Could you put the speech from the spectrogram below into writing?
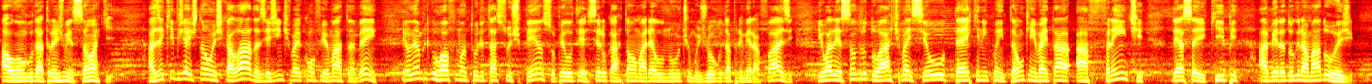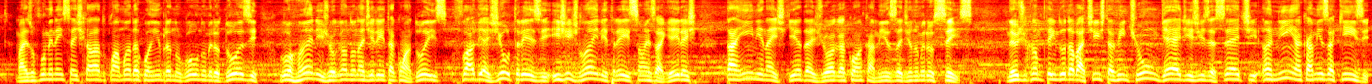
ao longo da transmissão aqui. As equipes já estão escaladas e a gente vai confirmar também. Eu lembro que o Hoffman Túlio está suspenso pelo terceiro cartão amarelo no último jogo da primeira fase e o Alessandro Duarte vai ser o técnico então, quem vai estar tá à frente dessa equipe à beira do gramado hoje. Mas o Fluminense está escalado com Amanda Coimbra no gol, número 12. Lohane jogando na direita com a 2. Flávia Gil, 13. E Gislaine, 3 são as zagueiras. Taine na esquerda joga com a camisa de número 6. Meio de campo tem Duda Batista, 21. Guedes, 17. Aninha, camisa 15.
